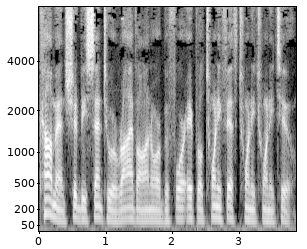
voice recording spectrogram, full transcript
Comments should be sent to arrive on or before April 25, 2022.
